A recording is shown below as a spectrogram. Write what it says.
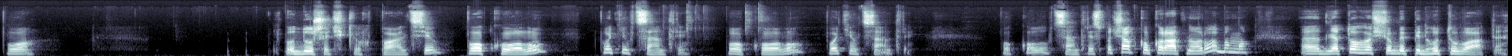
по подушечках пальців, по колу, потім в центрі. По колу, потім в центрі. По колу в центрі. Спочатку акуратно робимо е, для того, щоб підготувати.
